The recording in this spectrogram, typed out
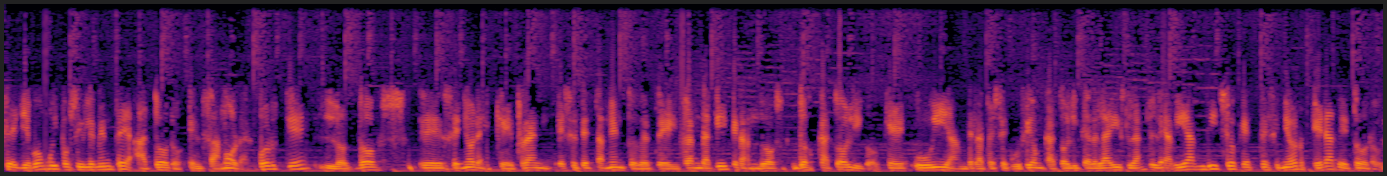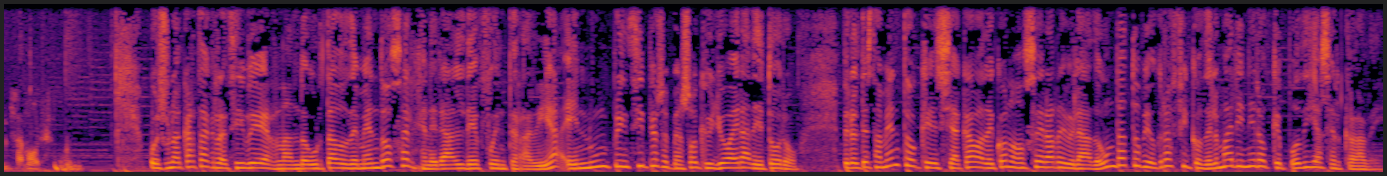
se llevó muy posiblemente a Toro, en Zamora, porque los dos eh, señores que traen ese testamento desde Irlanda aquí, que eran dos, dos católicos que huían de la persecución católica de la isla, le habían dicho que este señor era de Toro, en Zamora. Pues una carta que recibe Hernando Hurtado de Mendoza, el general de Fuenterrabía. En un principio se pensó que Ulloa era de Toro, pero el testamento que se acaba de conocer ha revelado un dato biográfico del marinero que podía ser clave.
